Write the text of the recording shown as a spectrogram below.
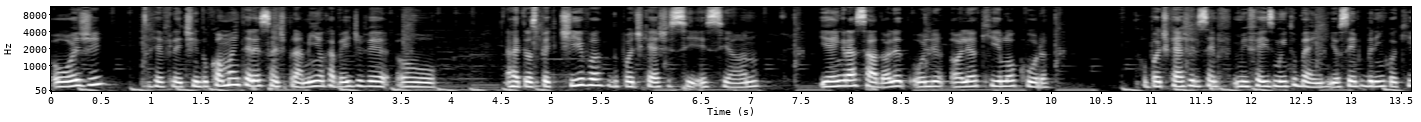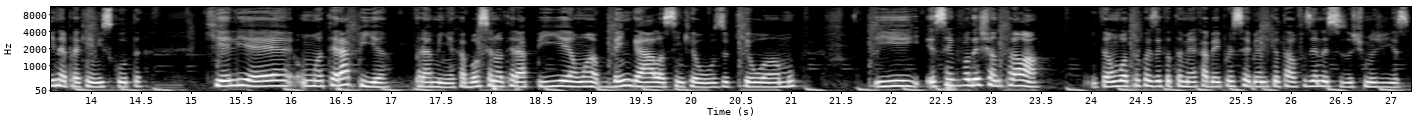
hoje refletindo como é interessante para mim. Eu acabei de ver o, a retrospectiva do podcast esse, esse ano e é engraçado. Olha, olha, olha que loucura. O podcast ele sempre me fez muito bem e eu sempre brinco aqui, né, para quem me escuta que ele é uma terapia para mim. Acabou sendo uma terapia, é uma bengala assim que eu uso, que eu amo e eu sempre vou deixando para lá. Então, outra coisa que eu também acabei percebendo que eu tava fazendo nesses últimos dias,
